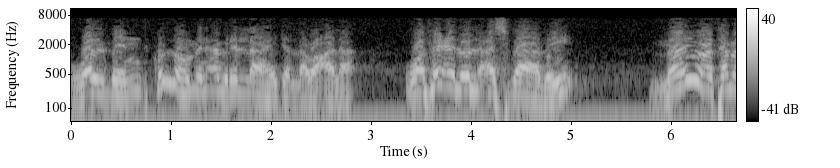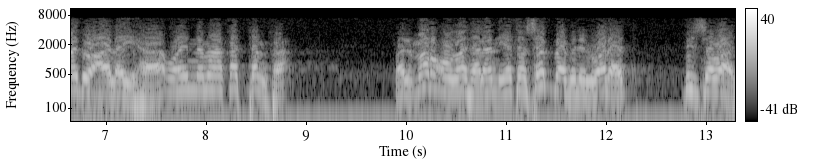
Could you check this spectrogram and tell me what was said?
والبنت كلهم من أمر الله جل وعلا. وفعل الأسباب ما يعتمد عليها وإنما قد تنفع. فالمرء مثلا يتسبب للولد بالزواج.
